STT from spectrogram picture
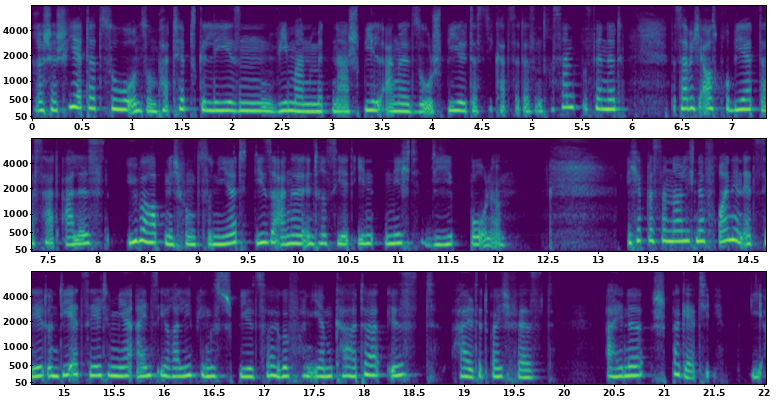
recherchiert dazu und so ein paar Tipps gelesen, wie man mit einer Spielangel so spielt, dass die Katze das interessant befindet. Das habe ich ausprobiert, das hat alles überhaupt nicht funktioniert. Diese Angel interessiert ihn nicht die Bohne. Ich habe das dann neulich einer Freundin erzählt und die erzählte mir, eins ihrer Lieblingsspielzeuge von ihrem Kater ist haltet euch fest, eine Spaghetti. Ja.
